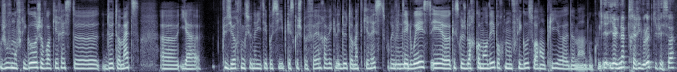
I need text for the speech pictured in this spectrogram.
j'ouvre mon frigo, je vois qu'il reste deux tomates. Il y a plusieurs fonctionnalités possibles. Qu'est-ce que je peux faire avec les deux tomates qui restent pour éviter mm. l'ouest et euh, qu'est-ce que je dois recommander pour que mon frigo soit rempli euh, demain? Donc oui. Il y a une app très rigolote qui fait ça,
